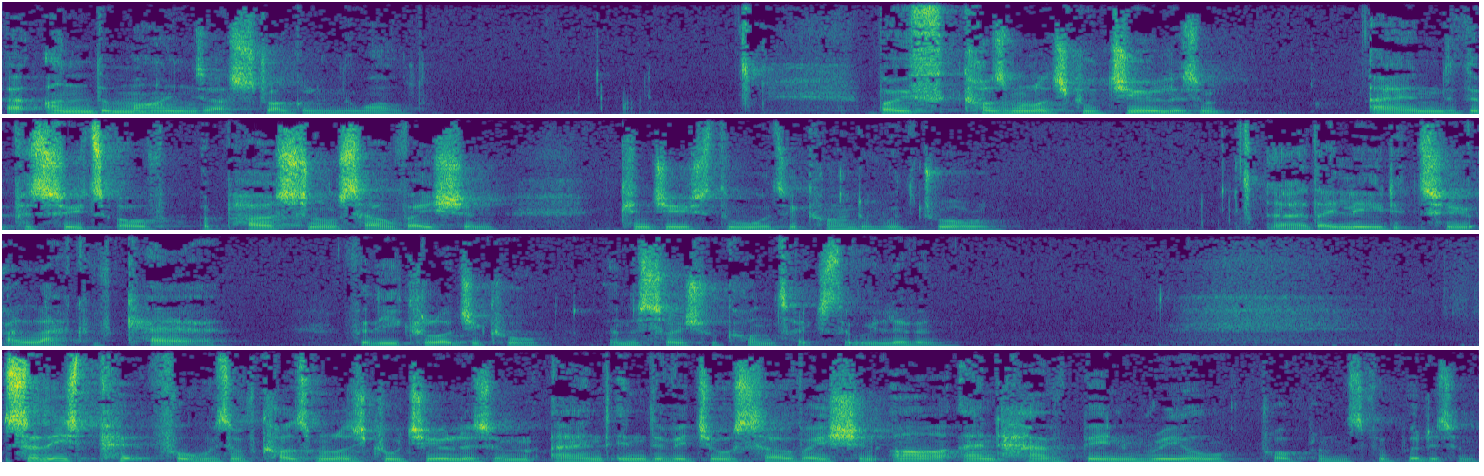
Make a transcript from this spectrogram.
uh, undermines our struggle in the world. Both cosmological dualism and the pursuit of a personal salvation conduce towards a kind of withdrawal. Uh, they lead to a lack of care for the ecological and the social context that we live in. So, these pitfalls of cosmological dualism and individual salvation are and have been real problems for Buddhism.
